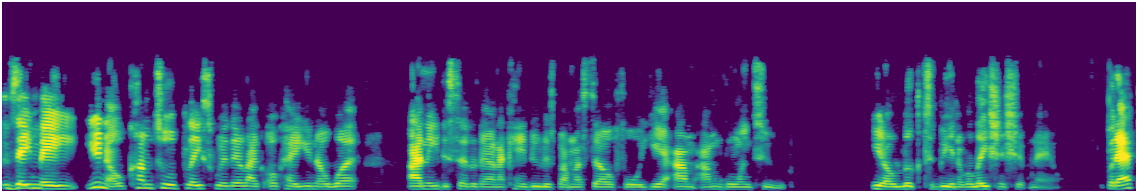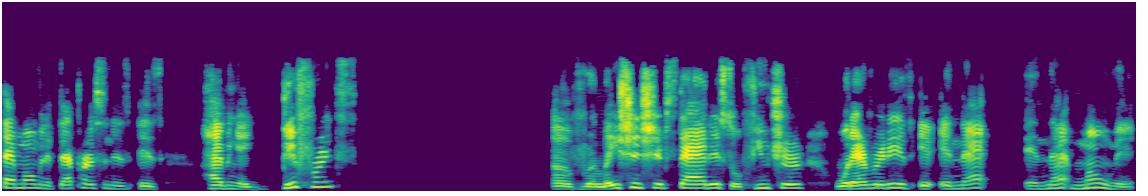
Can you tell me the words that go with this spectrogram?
they may, you know, come to a place where they're like, okay, you know what? I need to settle down. I can't do this by myself. Or yeah, I'm I'm going to, you know, look to be in a relationship now. But at that moment, if that person is is having a difference of relationship status or future, whatever it is, in that in that moment,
